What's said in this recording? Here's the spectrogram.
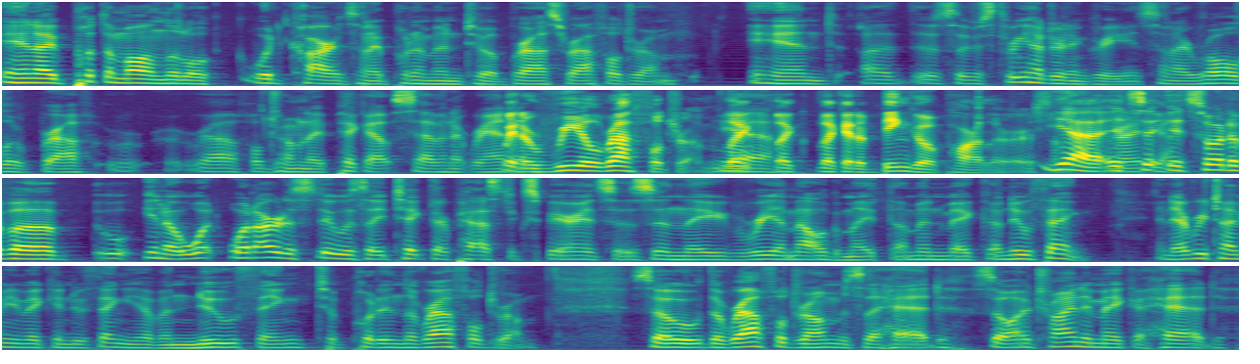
And I put them all in little wood cards and I put them into a brass raffle drum. And uh, there's, there's 300 ingredients, and I roll the braff, raffle drum and I pick out seven at random. Wait, a real raffle drum, yeah. like like like at a bingo parlor or something. Yeah, it's right? a, yeah. it's sort of a you know what what artists do is they take their past experiences and they reamalgamate them and make a new thing. And every time you make a new thing, you have a new thing to put in the raffle drum. So the raffle drum is the head. So I'm trying to make a head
